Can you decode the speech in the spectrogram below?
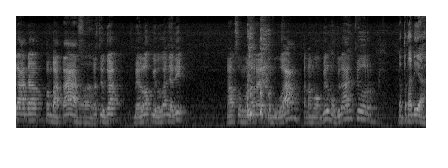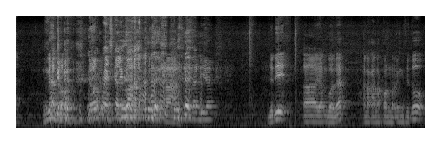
nggak ada pembatas. Ah. terus juga belok gitu kan jadi langsung motornya kebuang karena mobil mobil hancur. Dapat hadiah enggak dong Door prize kali, Pak. nah Tadi ya. Jadi eh, yang gue lihat anak-anak cornering situ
